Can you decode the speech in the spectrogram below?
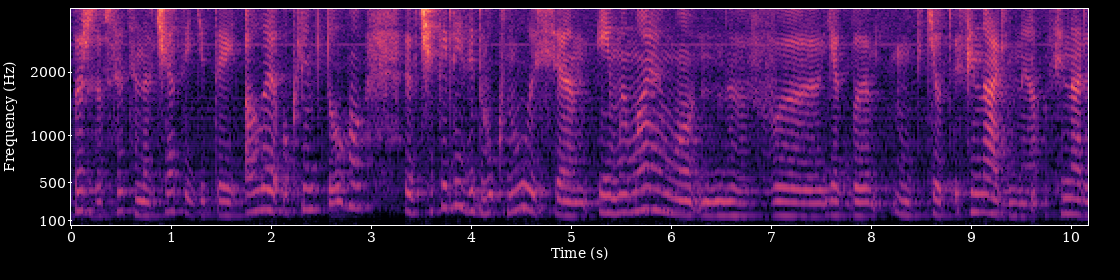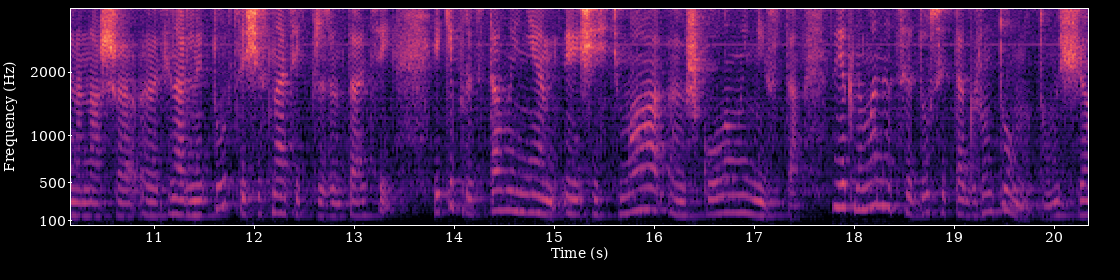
Перш за все, це навчати дітей. Але окрім того, вчителі відгукнулися, і ми маємо в якби такі от фінальна, фінальна наша е, фінальний тур це 16 презентацій, які представлені е, шістьма е, школами міста. Ну, як на мене, це досить так ґрунтовно, тому що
